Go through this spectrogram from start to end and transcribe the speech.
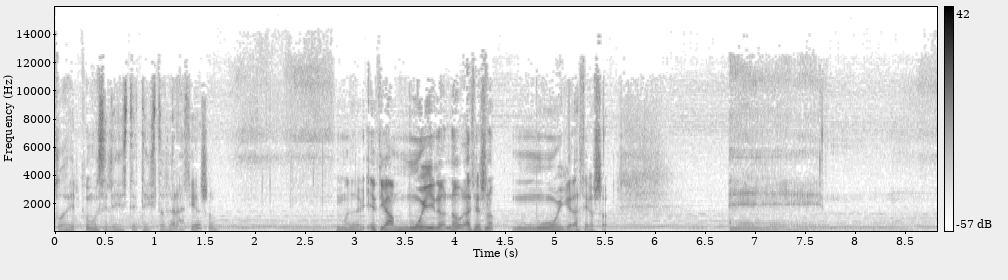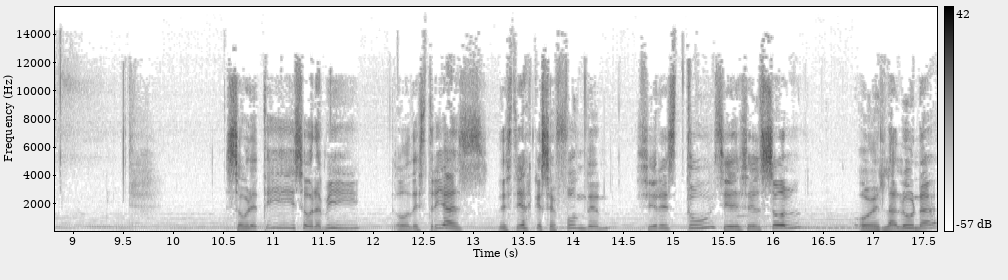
joder, ¿cómo se lee este texto? Gracioso. Madre mía. Encima muy, ¿no? No gracioso, no. Muy gracioso. Eh, sobre ti, sobre mí. O de estrellas, de estrellas que se funden. Si eres tú, si eres el sol, o es la luna,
